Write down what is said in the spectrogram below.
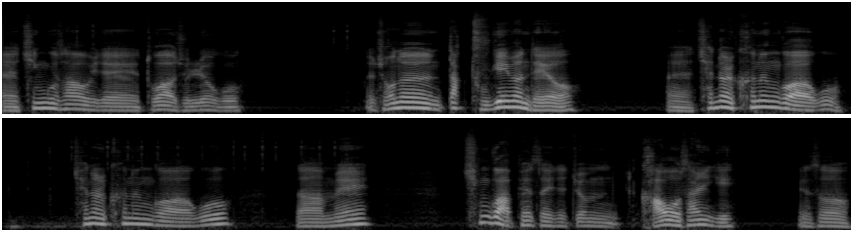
예, 친구 사업 이제 도와주려고. 저는 딱 두 개면 돼요. 예, 채널 크는 거하고, 채널 크는 거하고, 그다음에 친구 앞에서 이제 좀 가오 살기. 그래서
